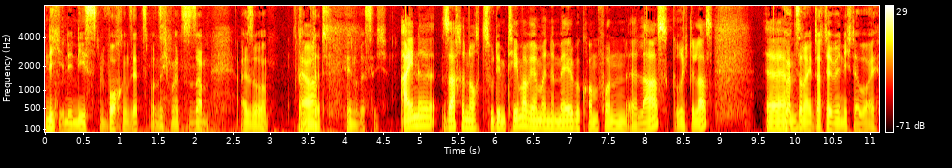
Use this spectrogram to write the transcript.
nicht in den nächsten Wochen setzt man sich mal zusammen. Also komplett ja. hinrissig. Eine Sache noch zu dem Thema. Wir haben eine Mail bekommen von äh, Lars, Gerüchte Lars. Ähm, Gott sei Dank, ich dachte, er wäre nicht dabei.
